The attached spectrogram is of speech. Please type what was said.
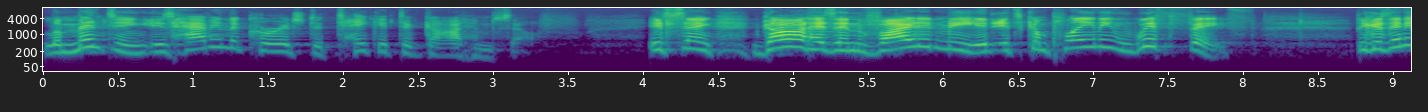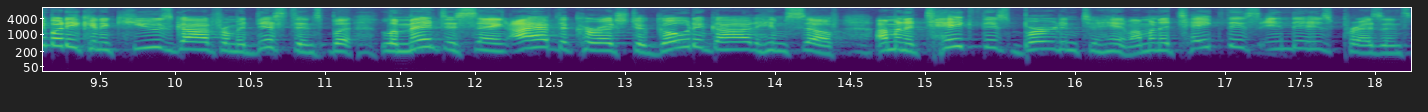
Lamenting is having the courage to take it to God Himself. It's saying, God has invited me. it's complaining with faith. Because anybody can accuse God from a distance, but lament is saying, I have the courage to go to God Himself. I'm going to take this burden to Him. I'm going to take this into His presence,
